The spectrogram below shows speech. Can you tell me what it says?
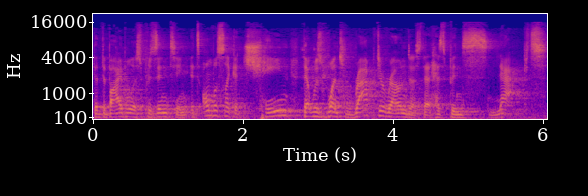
that the Bible is presenting, it's almost like a chain that was once wrapped around us that has been snapped.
